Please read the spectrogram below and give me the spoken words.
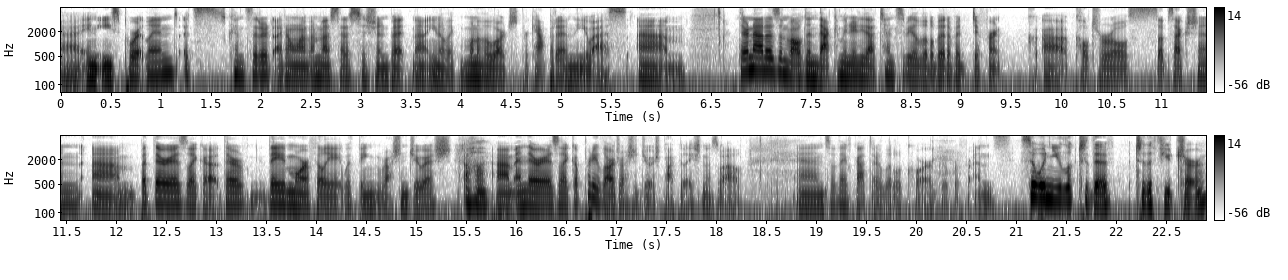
uh, in East Portland. It's considered. I don't want. I'm not a statistician, but uh, you know, like one of the largest per capita in the U.S. Um, they're not as involved in that community. That tends to be a little bit of a different uh, cultural subsection. Um, but there is like a. They're they more affiliate with being Russian Jewish, Uh-huh. um, and there is like a pretty large Russian Jewish population as well. And so they've got their little core group of friends. So when you look to the to the future,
